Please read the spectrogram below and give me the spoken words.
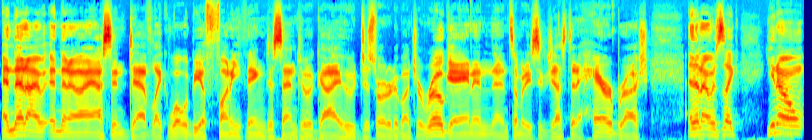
and then I and then I asked in Dev like what would be a funny thing to send to a guy who just ordered a bunch of Rogaine, and then somebody suggested a hairbrush, and then I was like, you know.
